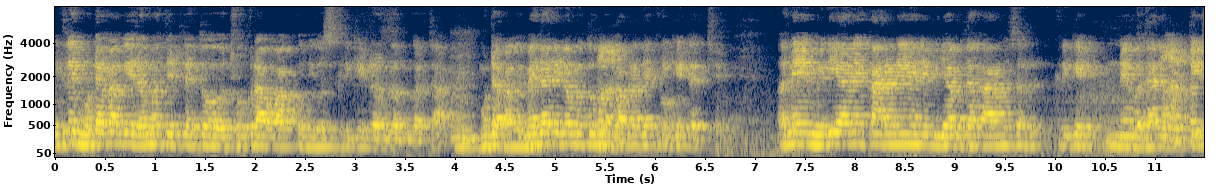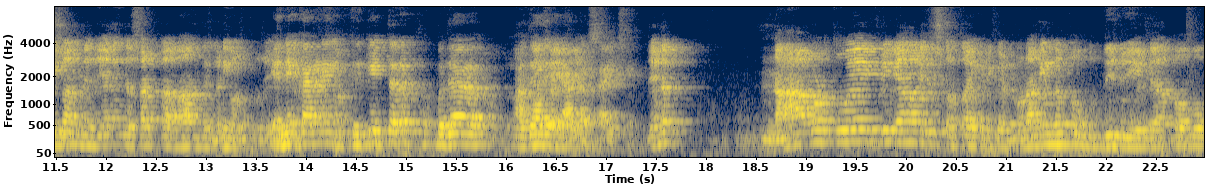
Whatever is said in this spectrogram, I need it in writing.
એટલે મોટા ભાગે રમત એટલે તો છોકરાઓ આખો દિવસ ક્રિકેટ રમ રમ કરતા. મોટા ભાગે મેદાની રમતોમાં તો. આપણા ત્યાં ક્રિકેટ જ છે. અને મીડિયાને કારણે અને બીજા બધા કારણોસર ક્રિકેટને વધારે એને કારણે ક્રિકેટ તરફ બધા વધારે આકર્ષાય છે. જેને ના આવડતું હોય ક્રિકેટ એનાલિસિસ કરતા હોય ક્રિકેટનું આની અંદર તો બુદ્ધિ જોઈએ એટલે આ તો બહુ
